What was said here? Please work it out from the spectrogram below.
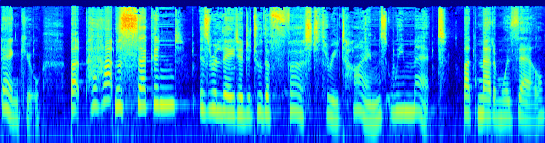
Thank you. But perhaps... The second is related to the first three times we met. But, mademoiselle,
